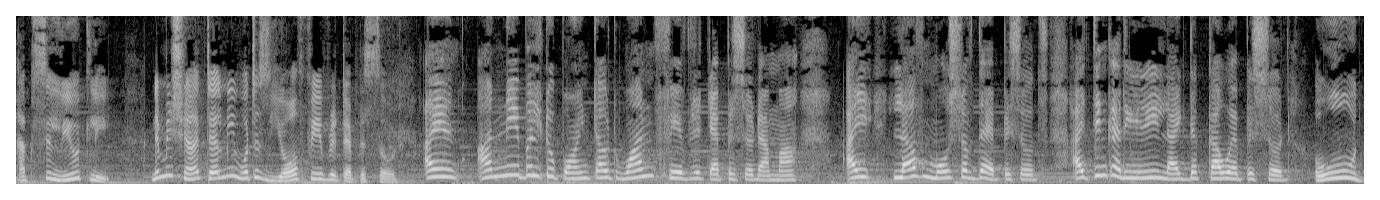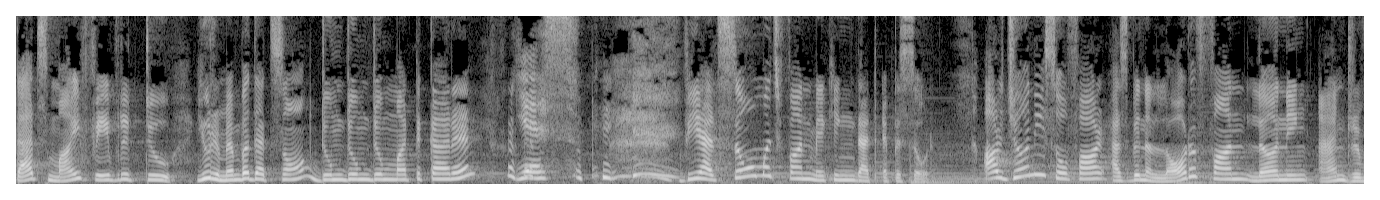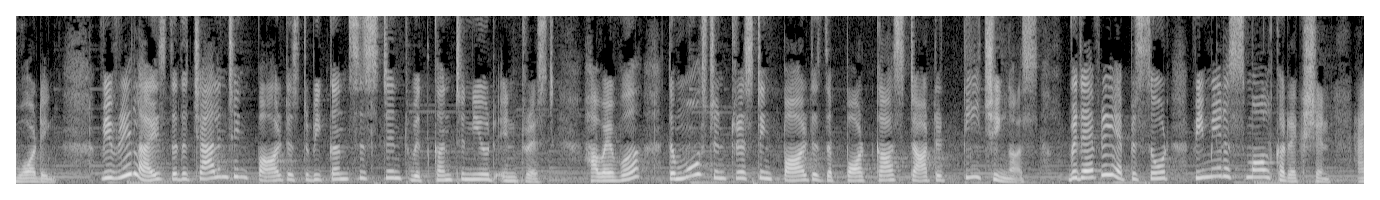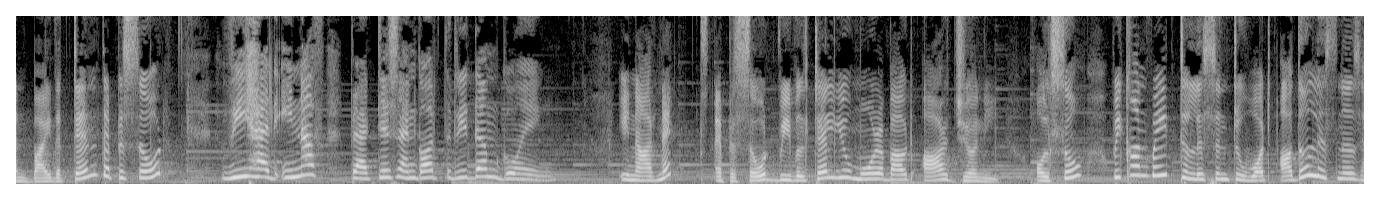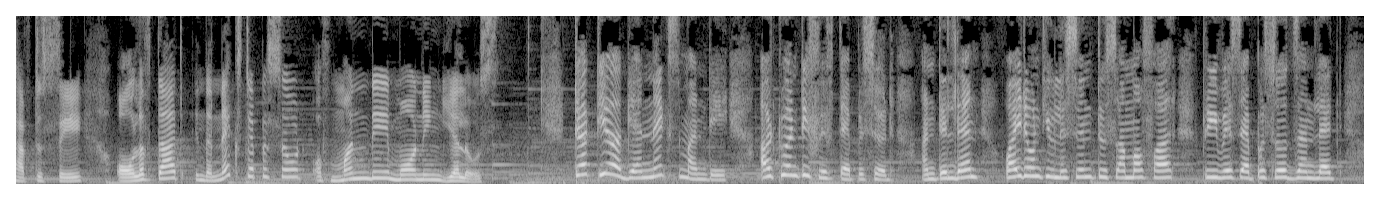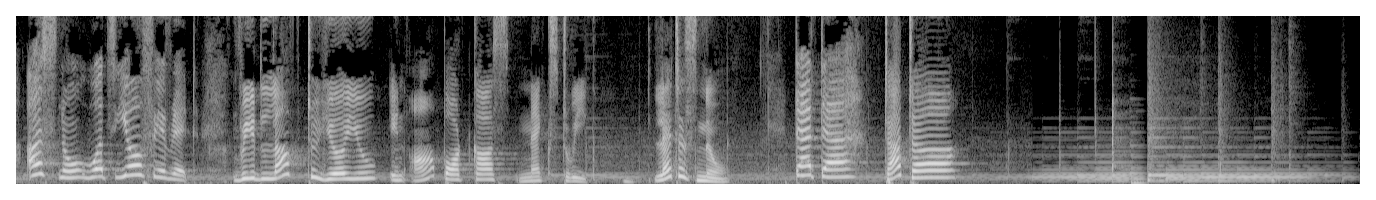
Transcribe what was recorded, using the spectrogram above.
Absolutely. Nimisha, tell me what is your favorite episode? I am unable to point out one favorite episode, Amma. I love most of the episodes. I think I really like the cow episode. Oh, that's my favorite too. You remember that song, Dum Dum Dum Mattakaran? Yes. We had so much fun making that episode. Our journey so far has been a lot of fun, learning, and rewarding. We've realized that the challenging part is to be consistent with continued interest. However, the most interesting part is the podcast started teaching us. With every episode, we made a small correction, and by the 10th episode, we had enough practice and got the rhythm going. In our next episode, we will tell you more about our journey. Also, we can't wait to listen to what other listeners have to say. All of that in the next episode of Monday Morning Yellows. Talk to you again next Monday, our 25th episode. Until then, why don't you listen to some of our previous episodes and let us know what's your favorite? We'd love to hear you in our podcast next week. Let us know. Ta ta! Ta ta!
